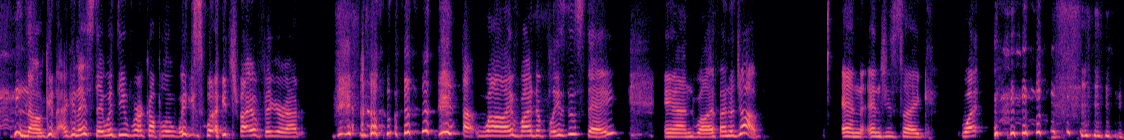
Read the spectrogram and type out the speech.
No can, I, can i stay with you for a couple of weeks while i try to figure out uh, while i find a place to stay and while i find a job? And and she's like what? and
